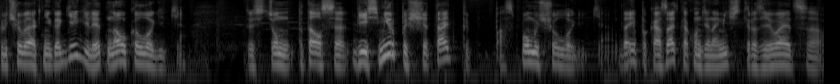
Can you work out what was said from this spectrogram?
ключевая книга Гегеля — это наука логики. То есть он пытался весь мир посчитать с помощью логики, да, и показать, как он динамически развивается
